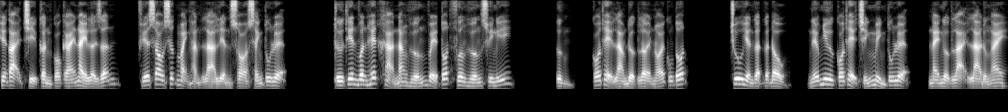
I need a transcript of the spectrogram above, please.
Hiện tại chỉ cần có cái này lời dẫn, phía sau sức mạnh hẳn là liền so sánh tu luyện. Từ thiên vân hết khả năng hướng về tốt phương hướng suy nghĩ. Ừ m có thể làm được lời nói cũng tốt. Chu hiền gật gật đầu, nếu như có thể chính mình tu luyện, này ngược lại là đường ngay.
